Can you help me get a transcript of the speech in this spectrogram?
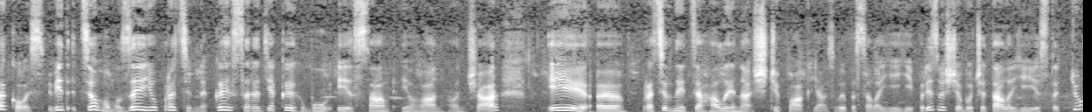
Так ось від цього музею працівники, серед яких був і сам Іван Гончар, і е, працівниця Галина Щепак, я виписала її прізвище, бо читала її статтю.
